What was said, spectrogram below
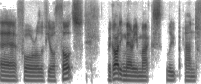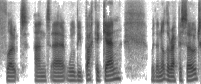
uh, for all of your thoughts regarding Mary, Max, Loop, and Float. And we'll be back again with another episode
